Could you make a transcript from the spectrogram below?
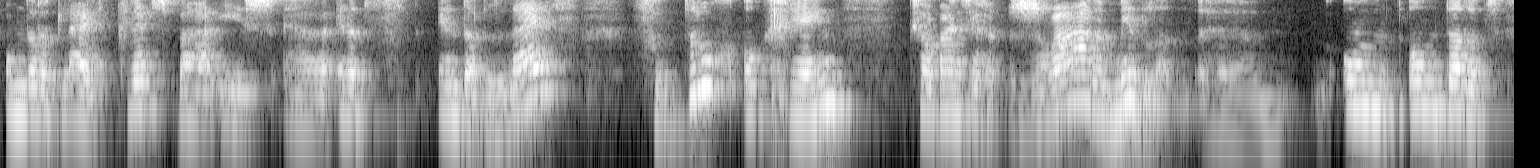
omdat het lijf kwetsbaar is eh, en, het, en dat lijf verdroeg ook geen, ik zou bijna zeggen, zware middelen. Ehm, om, omdat, het,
